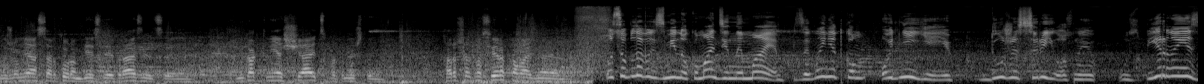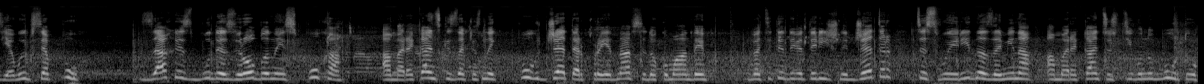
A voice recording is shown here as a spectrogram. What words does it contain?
Даже у меня с Артуром 10 лет разницы. Ну, как-то не ощущается, потому что хорошая атмосфера в команді. наверное. Особливих змін у команді немає. За винятком однієї дуже серйозної. У збірної з'явився пух. Захист буде зроблений з пуха. Американський захисник Пух Джетер приєднався до команди. 29-річний Джетер – це своєрідна заміна американцю Стівену Бурту,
